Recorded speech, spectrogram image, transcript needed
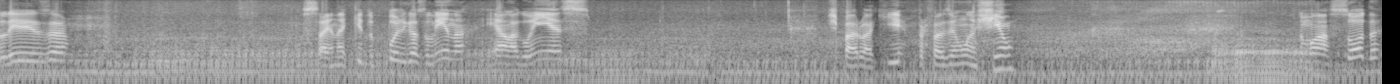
Beleza. Saindo aqui do posto de gasolina em Alagoinhas. A gente parou aqui para fazer um lanchinho. Tomar uma soda.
